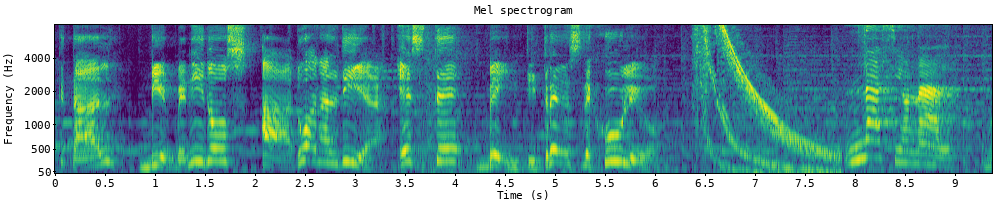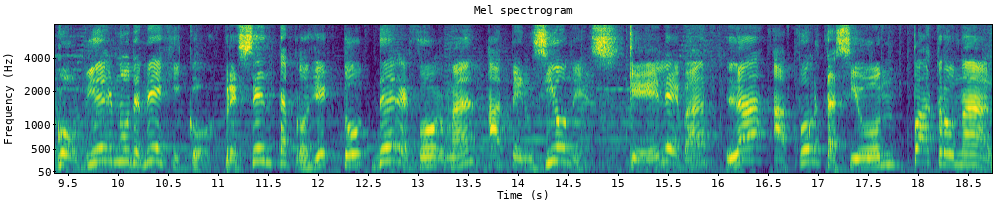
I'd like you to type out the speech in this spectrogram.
¿qué tal? Bienvenidos a Aduana al Día, este 23 de julio. Nacional. Gobierno de México presenta proyecto de reforma a pensiones que eleva la aportación patronal.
